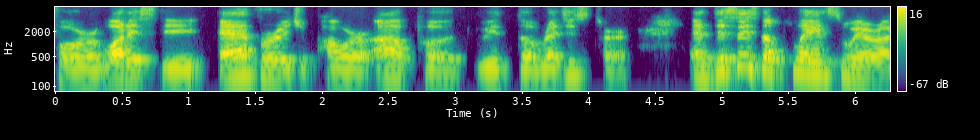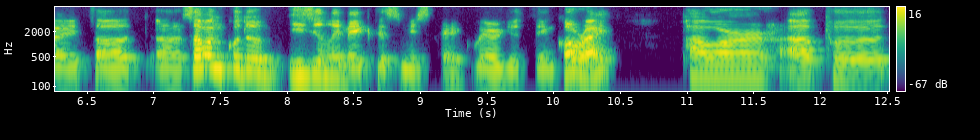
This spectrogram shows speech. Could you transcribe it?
for what is the average power output with the resistor. And this is the place where I thought uh, someone could easily make this mistake where you think, all right, power output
